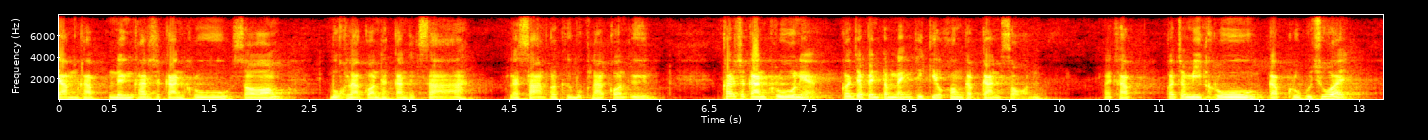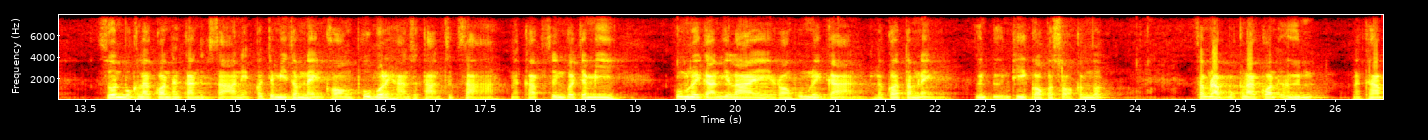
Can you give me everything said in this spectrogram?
ย้ำครับ 1. ข้าราชการครู 2. บุคลากรทางการศึกษา และ 3 ก็คือบุคลากรอื่น ข้าราชการครูเนี่ยก็จะเป็นตำแหน่งที่เกี่ยวข้องกับการสอนนะครับ ก็จะมีครูกับครูผู้ช่วย ส่วนบุคลากรทางการศึกษาเนี่ยก็จะมีตำแหน่งของผู้บริหารสถานศึกษานะครับ ซึ่งก็จะมีผู้อำนวยการวิทยาลัยรองผู้อำนวยการ แล้วก็ตำแหน่งอื่น ๆ ที่กกสกำหนดสำหรับบุคลากรอื่นนะครับ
